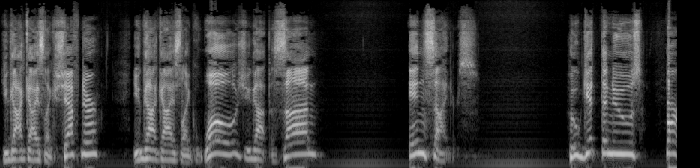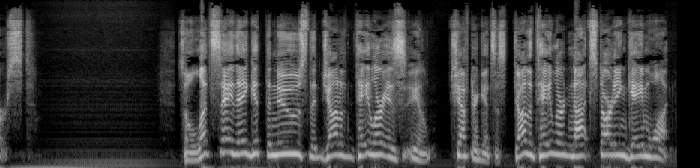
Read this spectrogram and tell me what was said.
you got guys like Schefter, you got guys like Woj, you got Passan, insiders who get the news first. So let's say they get the news that Jonathan Taylor is, you know, Schefter gets us. Jonathan Taylor not starting game one.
